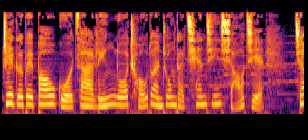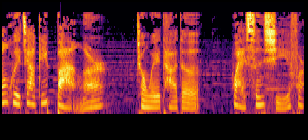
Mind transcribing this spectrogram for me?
这个被包裹在绫罗绸缎中的千金小姐，将会嫁给板儿，成为他的外孙媳妇儿。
